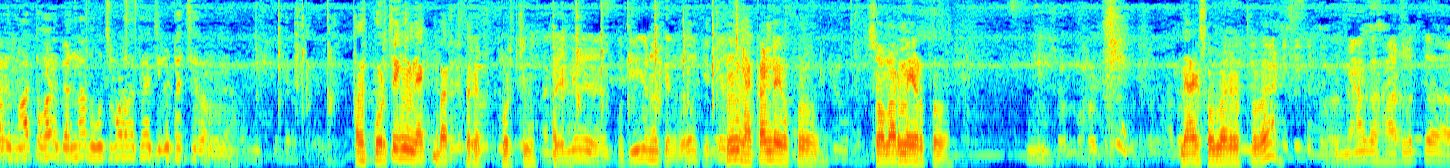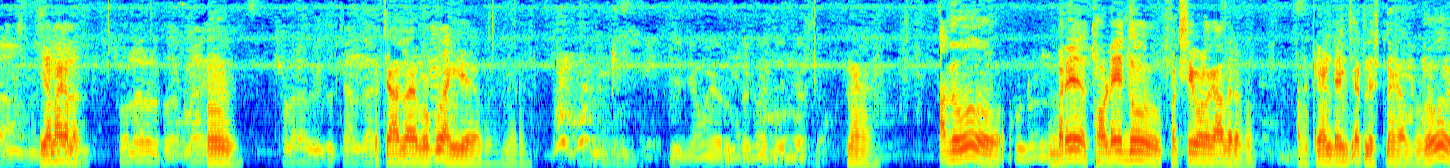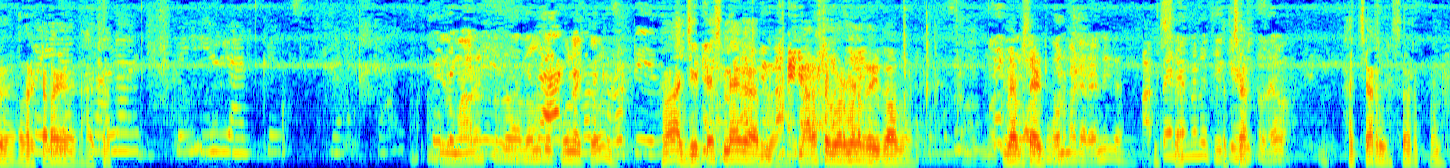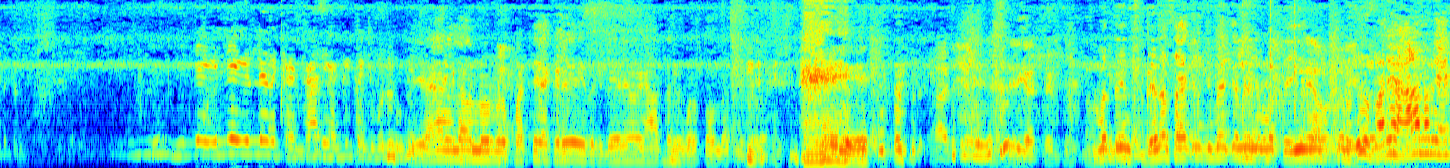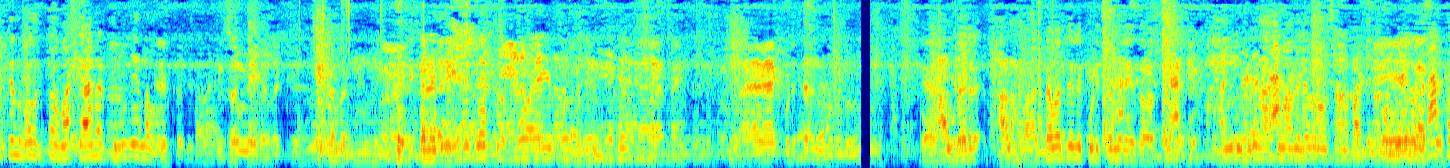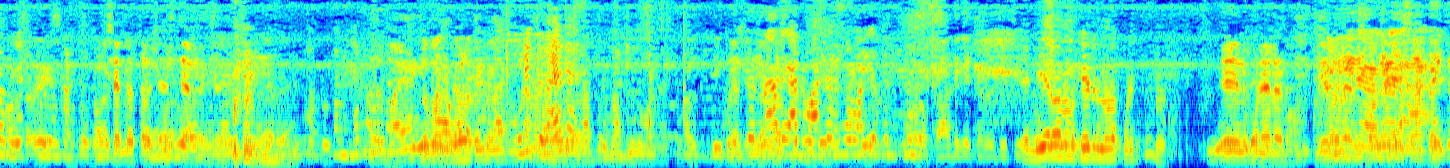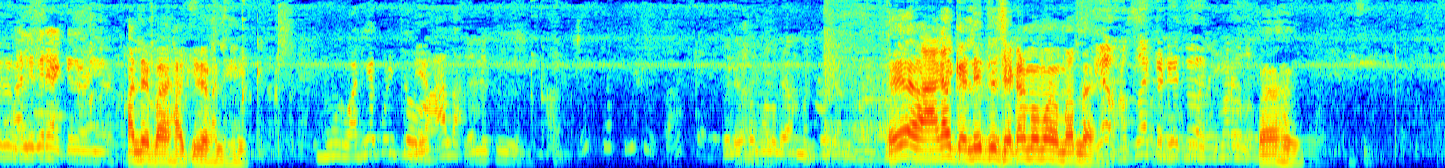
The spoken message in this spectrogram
ಅದು ಮತ್ತೆ ಹೊಳೆ ಬೆನ್ನದು ಹುಚ್ಚಬಾರ್ದಕ್ಕೆ ಜಿಗಟ್ ಹಚ್ಚಿರೋದು. ಅದು ಪೂರ್ತಿ ಹಿಂಗ್ ನೆಕ್ ಬರ್ತದೆ ಜಿಪೆ ಹ್ಮ್ ಹಾಕೊಂಡೆ ಇರ್ತದ ಸೋಲಾರ್ ಮೇ ಇರ್ತದ. ಮ್ಯಾಗ ಸೋಲಾರ್ ಇರ್ತದ? ಮ್ಯಾಗ ಹಾರ್ಲಕ್ಕ ಏನಾಗಲ್ಲ? ಸೋಲಾರ್ ಇರ್ತದ. ಹ್ಮ್. ಅಂದ್ರೆ ಇದು ಚಾರ್ಜ್ ಚಾರ್ಜ್ ಆಗ್ಬೇಕು ಹಂಗೆ ಮೇಡಮ್ ಹಾ. ಅದು ಬರೇ ಥೊಡೆ ಇದು ಪಕ್ಷಿಗಳೊಳಗ ಅದ್ರ ಅದು ಅದಕ್ಕೆ ಎಂಡೇಂಜರ್ ಲಿಸ್ಟ್ನಾಗ ಅದು ಅದ್ರ ಕಡೆ ಹಾಕಿರ ಹಾ ಜಿ ಪಿ ಎಸ್ ಮ್ಯಾಗ ಮಹಾರಾಷ್ಟ್ರ ಗೌರ್ಮೆಂಟ್ ಇದು ಅದು ವೆಬ್ಸೈಟ್ ಫೋನ್ ಮಾಡ್ಯಾರ ಹಚ್ಚಾರಲ್ಲ ಸರ್ ಫೋನ್. ಯಾರೆಲ್ಲ ಪಟ್ಟಿ ಹಾಕ್ರಿ ಇದಕ್ಕೆ ಬೇರೆ ಬರ್ತಾವ ಮತ್ತೆ ಬೇರೆ ಸಾಕಲಿಕ್ಕೆ ಬೇಕಲ್ಲ ಮತ್ತೆ ಈಗ ಬರೀ ಹಾಲರ ಹೆಂಗ್ ತಿಂದು ಬದುಕ್ತಾವ ಮತ್ತೆ ಯಾರು ಬಾಟಮದಲ್ಲಿ ಕುಡಿತಂದ್ರೆ ಇದು ಬಾಯಾಗಿ ನೀರನ್ನು ಕೇಳ್ರಿ ನೋಡ. ಕುಡಿತಾನ ಅಲ್ಲೇ ಬಾಯ್ ಹಾಕಿದೆ ಅಲ್ಲಿ ಏ ಆಗ ಕಡ್ಲಿತ್ತು ಸೆಕೆಂಡ್ ಮಾಮ ಮೊದ್ಲ. ಹಾ ಹಾ.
